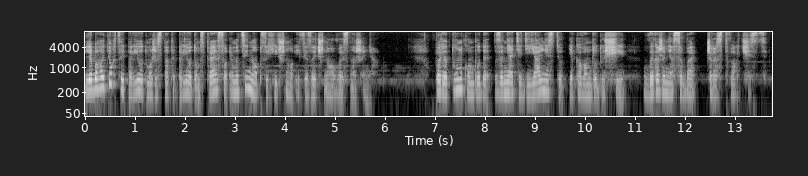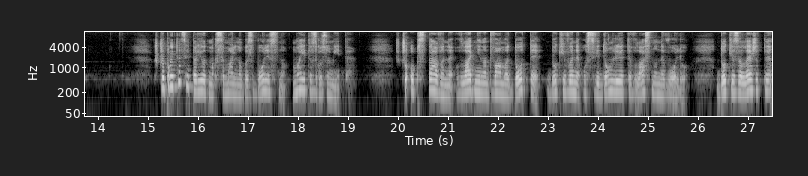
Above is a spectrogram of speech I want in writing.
Для багатьох цей період може стати періодом стресу, емоційного, психічного і фізичного виснаження. Порятунком буде заняття діяльністю, яка вам до душі, вираження себе через творчість. Щоб пройти цей період максимально безболісно, маєте зрозуміти, що обставини владні над вами доти, доки ви не усвідомлюєте власну неволю, доки залежите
